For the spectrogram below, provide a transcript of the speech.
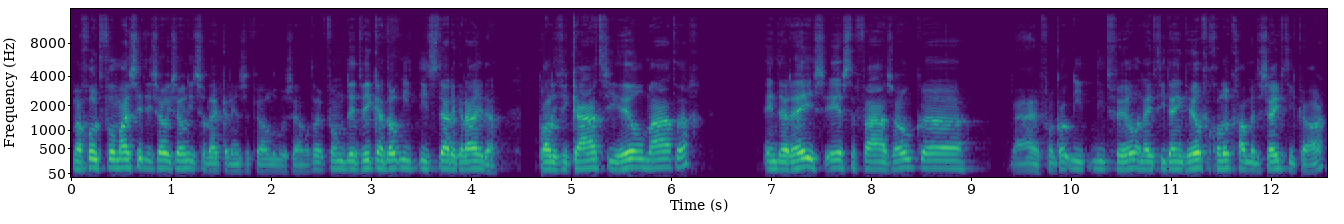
Maar goed, voor mij zit hij sowieso niet zo lekker in zijn vel, Lewis Hamilton. Ik vond hem dit weekend ook niet, niet sterk rijden. Kwalificatie heel matig. In de race, eerste fase ook. eh nee, vond ik ook niet, niet veel. En heeft hij denk ik heel veel geluk gehad met de safety car.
